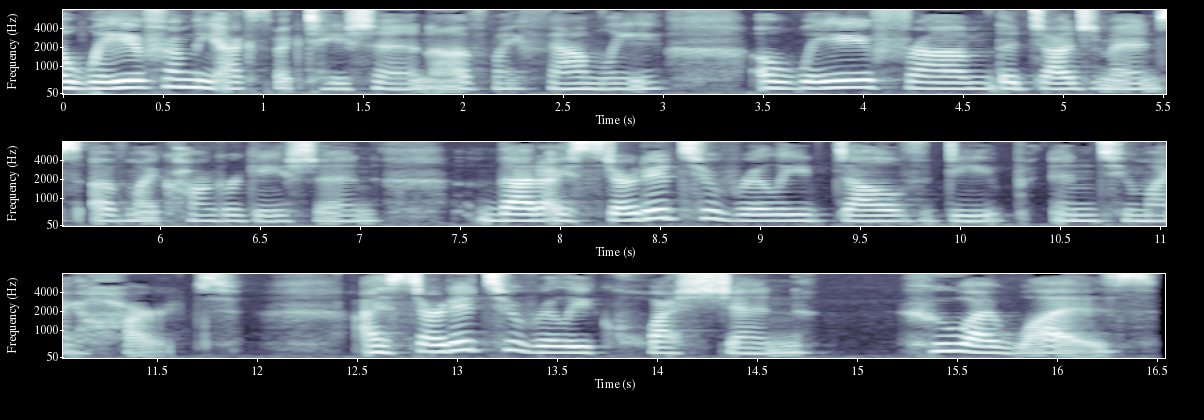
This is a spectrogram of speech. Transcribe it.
away from the expectation of my family, away from the judgment of my congregation, that I started to really delve deep into my heart. I started to really question who I was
